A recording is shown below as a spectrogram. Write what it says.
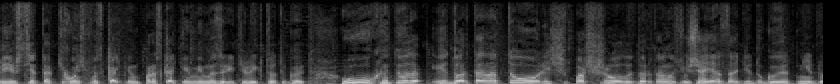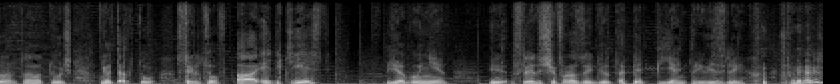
и все так тихонечко выскакиваем, проскакиваем мимо зрителей, и кто-то говорит, ух, Эдуард, Эдуард Анатольевич, пошел Эдуард Анатольевич. А я сзади иду, говорю, это не Эдуард Анатольевич. Говорит, а кто? Стрельцов. А Эдик есть? Я говорю, нет. И следующая фраза идет, опять пьянь привезли. Понимаешь,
